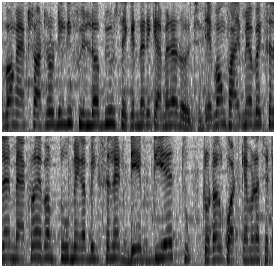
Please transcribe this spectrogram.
এবং একশো আঠারো ডিগ্রি ফিল্ড অফ ভিউর সেকেন্ডারি ক্যামেরা রয়েছে। এবং ফাইভ মেগাপিক্সেলের ম্যাক্রো এবং টু মেগাপিক্সেলের ডেপ দিয়ে টোটাল কোয়াড ক্যামেরা সেট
